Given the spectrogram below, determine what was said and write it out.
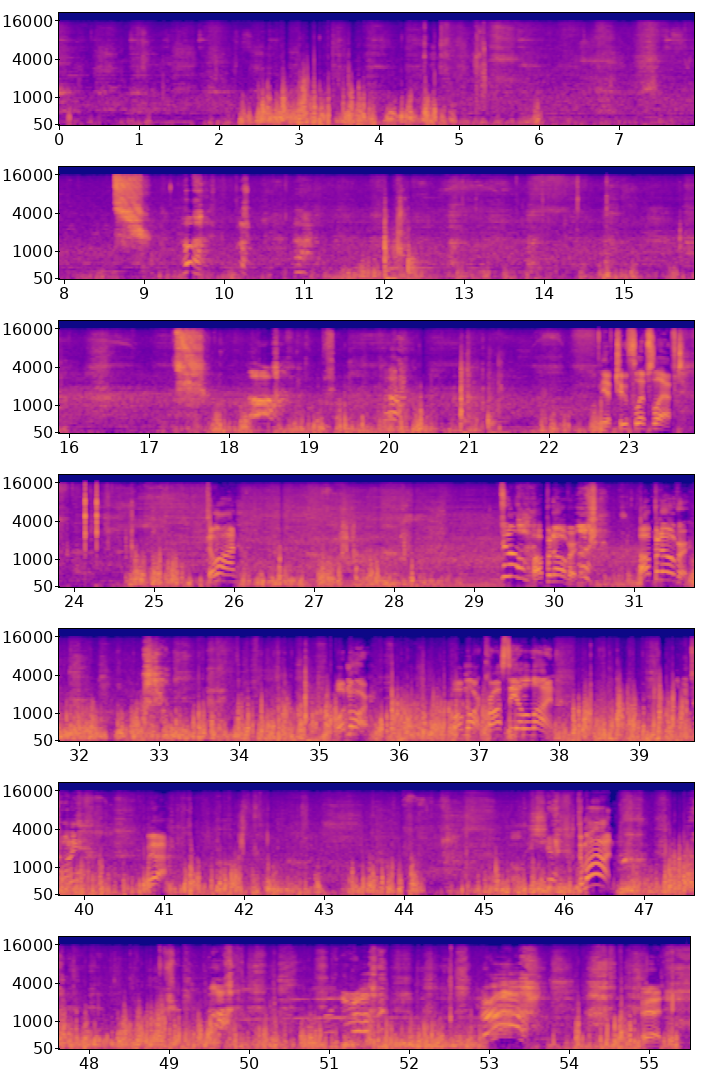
We have two flips left. Come on. Up and over. Up and over. One more. One more. Cross the yellow line. 20? Yeah. Holy shit. Come on! Good.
